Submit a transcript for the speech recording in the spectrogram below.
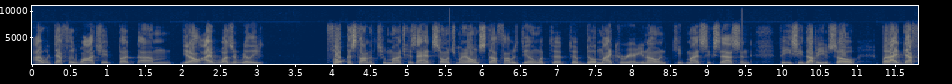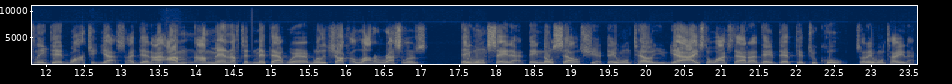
I would definitely watch it. But um, you know, I wasn't really focused on it too much because I had so much of my own stuff I was dealing with to to build my career, you know, and keep my success and for ECW. So, but I definitely did watch it. Yes, I did. I, I'm I'm man enough to admit that. Where Willie Chuck, a lot of wrestlers they won't say that. They no sell shit. They won't tell you. Yeah, I used to watch that. Uh, they they're, they're too cool, so they won't tell you that.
